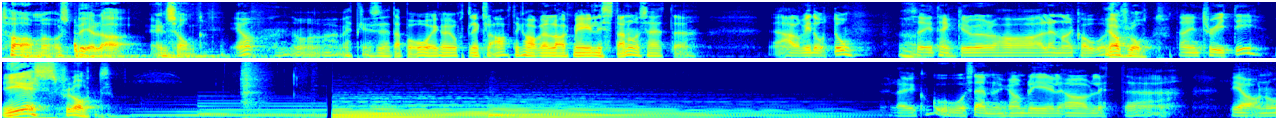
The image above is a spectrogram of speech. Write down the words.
tar vi og spiller en sang. ja. Nå vet jeg hva jeg skal sette på. Jeg har gjort det litt klart. Jeg har lagd meg en liste nå som heter Arvid Otto. Så jeg tenker du vil ha Lennart Cover. Ja, flott. Det er en treaty. Yes, flott. Hvor god stemning kan bli av litt uh, piano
